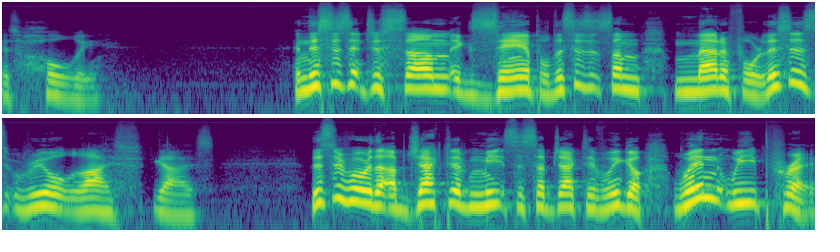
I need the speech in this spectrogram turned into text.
is holy. And this isn't just some example, this isn't some metaphor. This is real life, guys. This is where the objective meets the subjective. We go, when we pray,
